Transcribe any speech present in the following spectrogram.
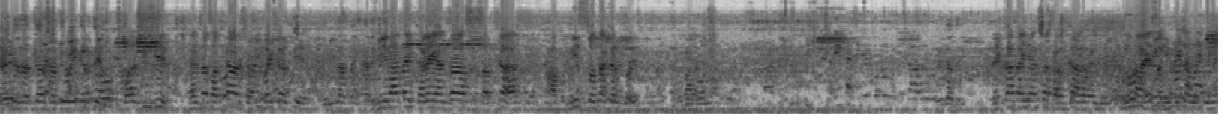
यांचा सत्कार शफीबाई करते गोपाल सिंग गिर यांचा सत्कार शफीबाई करतील. वीणाताई खरे. यांचा सत्कार मीच स्वतः करतोय. रेखाताई यांचा सत्कार दूर आहे समितीच्या वतीने.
